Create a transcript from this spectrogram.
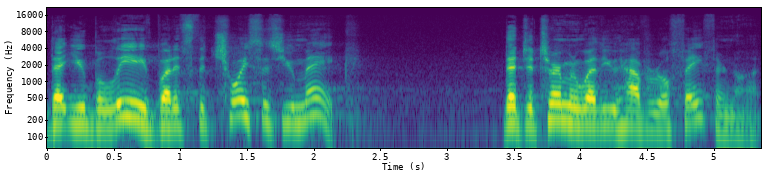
that you believe, but it's the choices you make that determine whether you have real faith or not.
